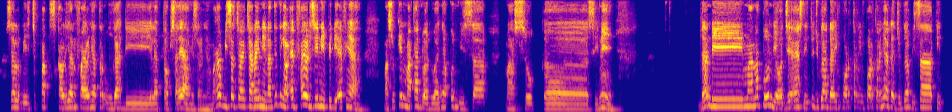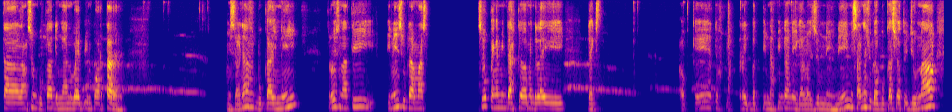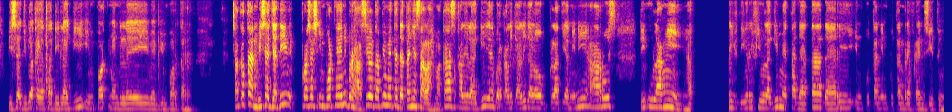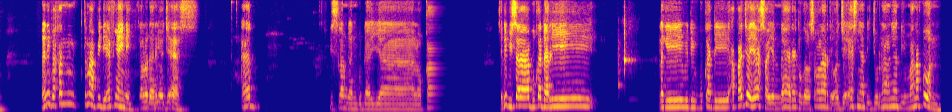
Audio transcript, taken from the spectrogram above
saya lebih cepat sekalian filenya terunggah di laptop saya misalnya. Maka bisa cara-cara ini. Nanti tinggal add file di sini PDF-nya. Masukin maka dua-duanya pun bisa masuk ke sini. Dan di mana pun di OJS itu juga ada importer. Importernya ada juga bisa kita langsung buka dengan web importer. Misalnya buka ini, terus nanti ini sudah masuk pengen pindah ke Mendeley Dex. Oke, tuh ribet pindah-pindah nih kalau Zoom nih. Ini misalnya sudah buka suatu jurnal, bisa juga kayak tadi lagi import Mendeley Web Importer. Catatan, bisa jadi proses importnya ini berhasil tapi metadatanya salah. Maka sekali lagi ya berkali-kali kalau pelatihan ini harus diulangi, di review lagi metadata dari inputan-inputan referensi itu. Nah ini bahkan kena PDF-nya ini kalau dari OJS. Add Islam dan budaya lokal. Jadi bisa buka dari lagi dibuka di apa aja ya, Science Direct, Google Scholar, di OJS-nya, di jurnalnya, di mana pun.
